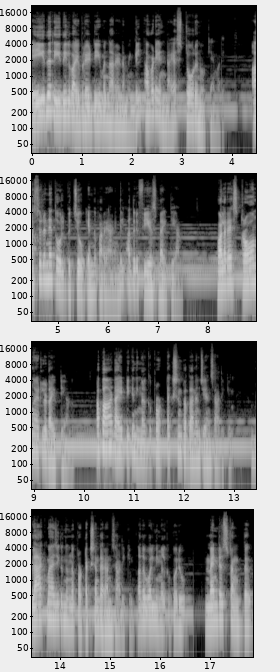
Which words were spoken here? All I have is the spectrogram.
ഏത് രീതിയിൽ വൈബ്രേറ്റ് ചെയ്യുമെന്ന് അറിയണമെങ്കിൽ അവിടെ ഉണ്ടായ സ്റ്റോറി നോക്കിയാൽ മതി. അസുരനെ തോൽപ്പിച്ചു എന്ന് പറയുകയാണെങ്കിൽ അതൊരു ഫിയേഴ്സ് ഡയറ്റിയാണ് വളരെ സ്ട്രോങ് ആയിട്ടുള്ള ഡയറ്റിയാണ് അപ്പോൾ ആ ഡയറ്റിക്ക് നിങ്ങൾക്ക് പ്രൊട്ടക്ഷൻ പ്രദാനം ചെയ്യാൻ സാധിക്കും. ബ്ലാക്ക് മാജിക്കിൽ നിന്ന് പ്രൊട്ടക്ഷൻ തരാൻ സാധിക്കും. അതുപോലെ നിങ്ങൾക്കിപ്പോൾ ഒരു മെന്റൽ സ്ട്രെങ്ത്ത്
